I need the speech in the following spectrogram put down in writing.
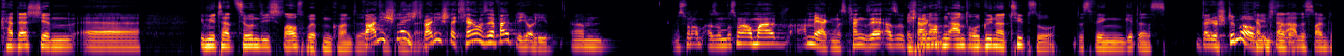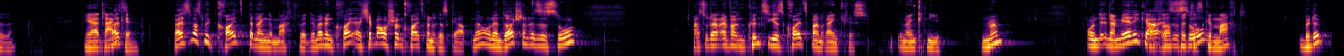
Kardashian-Imitation, die ich rauswippen konnte. War nicht schlecht, war nicht schlecht. Klang auch sehr weiblich, Olli. Ähm, muss man auch, also muss man auch mal anmerken. Das klang sehr, also Ich klang bin auch ein androgyner Typ so, deswegen geht das. deine Stimme auf Ich kann mich dann alles reinversetzen. Ja, danke. Weißt, weißt du, was mit Kreuzbändern gemacht wird? Wenn man ein Kreuz, ich habe auch schon Kreuzbandriss gehabt, ne? Und in Deutschland ist es so, dass du dann einfach ein künstliches Kreuzband reinkriegst in dein Knie. Ne? Und in Amerika Aus was ist wird es so. das gemacht? Bitte?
